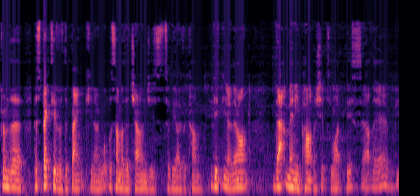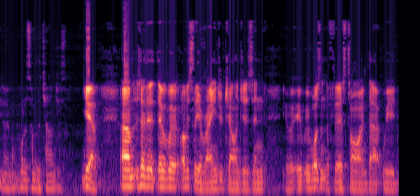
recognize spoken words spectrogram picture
From the perspective of the bank, you know, what were some of the challenges to be overcome? You know, there aren't that many partnerships like this out there. You know, what are some of the challenges? Yeah, um, so there, there, were obviously a range of challenges, and it, it wasn't the first time that we'd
